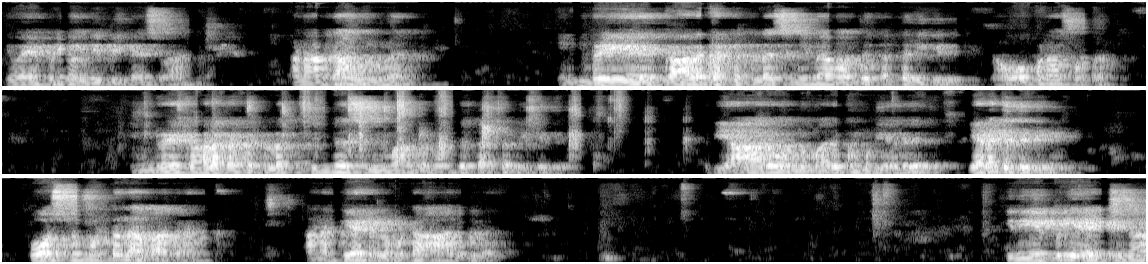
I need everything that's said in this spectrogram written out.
இவன் எப்படி வந்து இப்படி பேசலாம் ஆனா அதான் உண்மை. இன்றைய காலகட்டத்தில் சினிமா வந்து தத்தளிக்குது. நான் ஓப்பனாக சொல்கிறேன் இன்றைய காலகட்டத்தில் சின்ன சினிமாக்கள் வந்து தத்தளிக்குது. இது யாரும் வந்து மறுக்க முடியாது. எனக்கு தெரியும். போஸ்டர் மட்டும் நான் பார்க்குறேன். ஆனால் தியேட்டரில் மட்டும் ஆள் இல்லை. இது எப்படி ஆயிடுச்சுன்னா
